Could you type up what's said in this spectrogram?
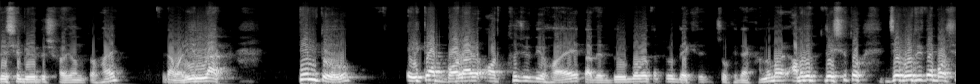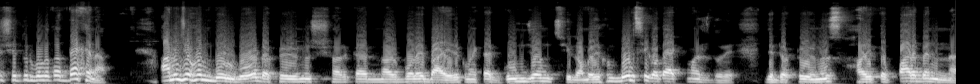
দেশের বিরুদ্ধে ষড়যন্ত্র হয় এটা আমার ইল্লাক কিন্তু এইটা বলার অর্থ যদি হয়, তাদের দুর্বলতাটুকু দেখে, চোখে দেখানো। মানে আমাদের দেশে তো যে গতিতে বসে, সে দুর্বলতা দেখে না। আমি যখন বলব, ডক্টর ইউনুস সরকার নরবলে বা এরকম একটা গুঞ্জন ছিল, আমরা যখন বলছি গত এক মাস ধরে যে ডক্টর ইউনুস হয়তো পারবেন না,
